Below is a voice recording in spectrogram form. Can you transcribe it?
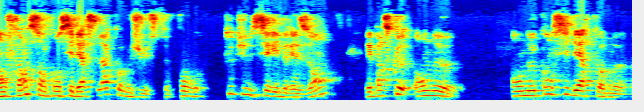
En France, on considère cela comme juste pour toute une série de raisons, mais parce qu'on ne, on ne considère comme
